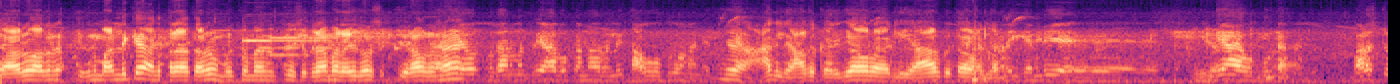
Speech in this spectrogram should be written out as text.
ಯಾರೂ ಅದನ್ನ ಇದನ್ನ ಮಾಡಲಿಕ್ಕೆ ಹಂಗೆ ಮುಖ್ಯಮಂತ್ರಿ ಸಿದ್ದರಾಮಯ್ಯ ಐದು ವರ್ಷ ಇರೋರನ್ನ ಪ್ರಧಾನಮಂತ್ರಿ ಆಗ್ಬೇಕು ಅನ್ನೋರಲ್ಲಿ ತಾವು ಅನ್ನಂಗೆ ಏ, ಆಗಲಿ ಅದು ಖರ್ಗೆ ಅವ್ರು ಆಗಲಿ ಯಾರು ಯಾಕಂದ್ರೆ ಈಗ ಎನ್ ಡಿ ಇಂಡಿಯಾ ಒಕ್ಕೂಟ ಬಹಳಷ್ಟು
